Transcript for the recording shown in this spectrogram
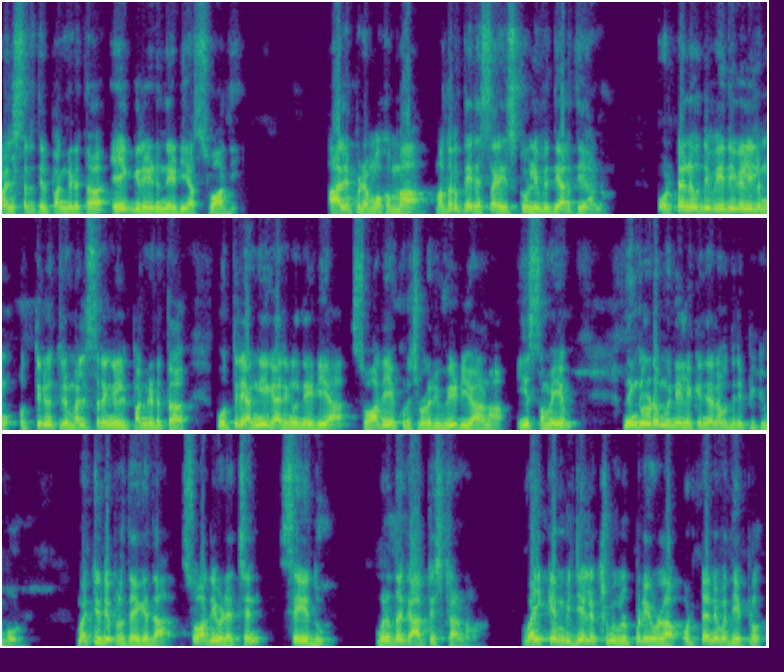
മത്സരത്തിൽ പങ്കെടുത്ത എ ഗ്രേഡ് നേടിയ സ്വാതി. ആലപ്പുഴ മുഹമ്മ മദർ തെരേസ ഹൈസ്കൂളിലെ വിദ്യാർത്ഥിയാണ്. ഒട്ടനവധി വേദികളിലും ഒത്തിരി ഒത്തിരി മത്സരങ്ങളിൽ പങ്കെടുത്ത് ഒത്തിരി അംഗീകാരങ്ങൾ നേടിയ സ്വാതിയെക്കുറിച്ചുള്ള ഒരു വീഡിയോ ആണ് ഈ സമയം. നിങ്ങളുടെ മുന്നിലേക്ക് ഞാൻ അവതരിപ്പിക്കുമ്പോൾ മറ്റൊരു പ്രത്യേകത സ്വാതിയുടെ അച്ഛൻ സേതു മൃദംഗ ആർട്ടിസ്റ്റാണ് വൈക്കം വിജയലക്ഷ്മി ഉൾപ്പെടെയുള്ള ഒട്ടനവധി പ്ര-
